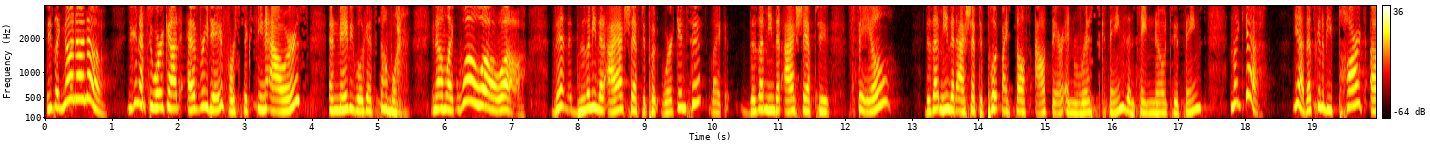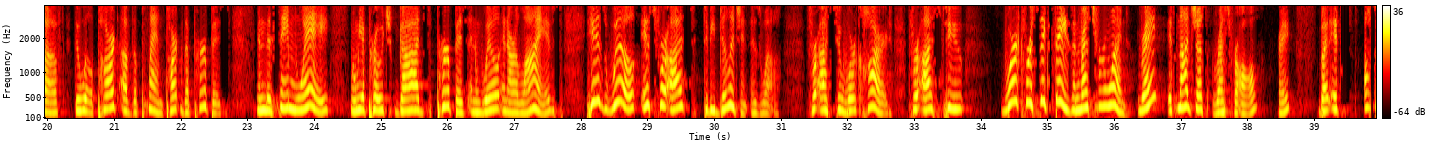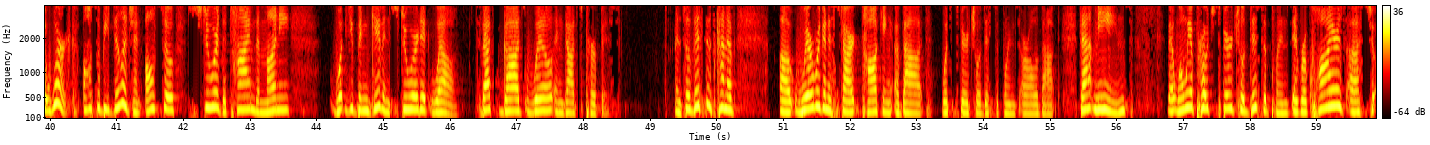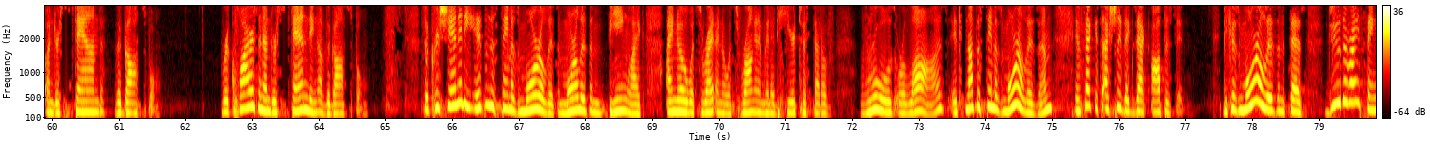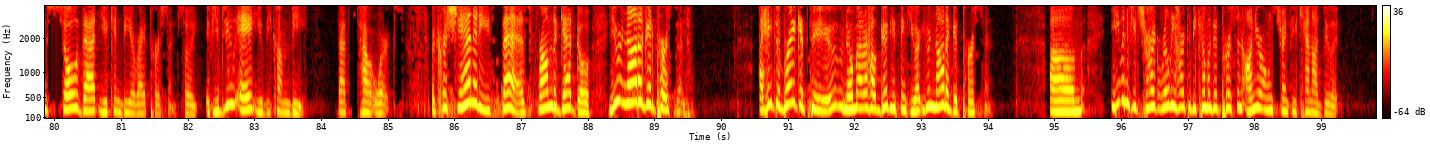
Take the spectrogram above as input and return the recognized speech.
he's like, no, no, no. You're going to have to work out every day for 16 hours and maybe we'll get somewhere. You know, I'm like, whoa, whoa, whoa. Then does that mean that I actually have to put work into it? Like, does that mean that I actually have to fail? Does that mean that I actually have to put myself out there and risk things and say no to things? I'm like, yeah, yeah, that's going to be part of the will, part of the plan, part of the purpose. In the same way, when we approach God's purpose and will in our lives, His will is for us to be diligent as well, for us to work hard, for us to work for six days and rest for one, right? It's not just rest for all, right? But it's also work, also be diligent, also steward the time, the money, what you've been given, steward it well. So that's God's will and God's purpose. And so this is kind of uh, where we're going to start talking about what spiritual disciplines are all about. That means that when we approach spiritual disciplines, it requires us to understand the gospel, requires an understanding of the gospel. So Christianity isn't the same as moralism. Moralism being like, I know what's right, I know what's wrong, and I'm going to adhere to a set of rules or laws. It's not the same as moralism. In fact, it's actually the exact opposite. Because moralism says, do the right thing so that you can be a right person. So if you do A, you become B. That's how it works. But Christianity says from the get go, you're not a good person. I hate to break it to you, no matter how good you think you are, you're not a good person. Um, even if you tried really hard to become a good person on your own strength, you cannot do it.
